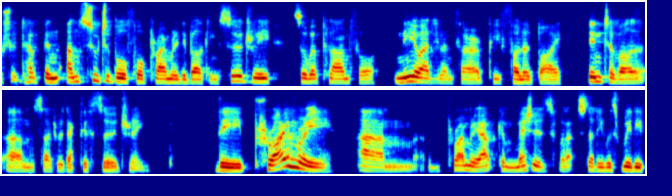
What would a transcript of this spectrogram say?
should have been unsuitable for primary debulking surgery, so were planned for neoadjuvant therapy followed by interval um, cytoreductive surgery. The primary um, primary outcome measures for that study was really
